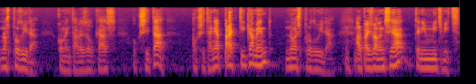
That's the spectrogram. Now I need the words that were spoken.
no es produirà. Comentaves el cas occità. A Occitània pràcticament no es produirà. -huh. Al País Valencià tenim mig-mig.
